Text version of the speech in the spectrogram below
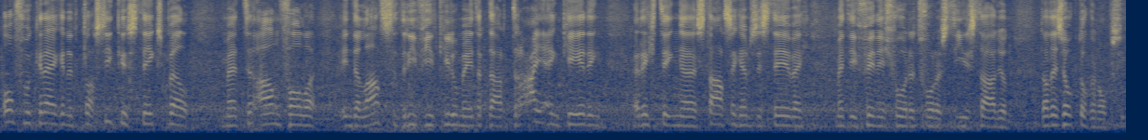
Of we krijgen het klassieke steekspel met aanvallen in de laatste drie, vier kilometer. Daar draai en kering richting eh Staatsegemse Steeweg met die finish voor het Forestierstadion. Dat is ook nog een optie.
